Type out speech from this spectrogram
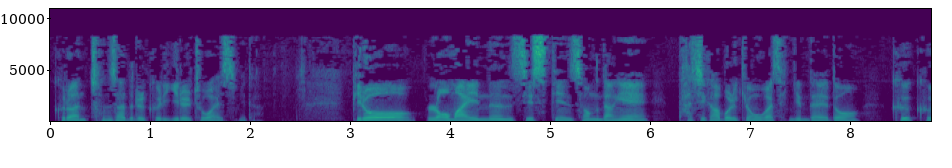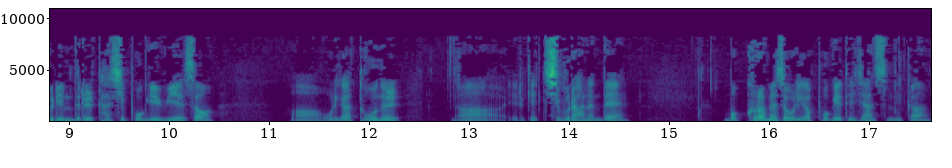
그러한 천사들을 그리기를 좋아했습니다. 비록 로마에 있는 시스틴 성당에 다시 가볼 경우가 생긴다 해도 그 그림들을 다시 보기 위해서 어, 우리가 돈을 어, 이렇게 지불하는데 뭐 그러면서 우리가 보게 되지 않습니까?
